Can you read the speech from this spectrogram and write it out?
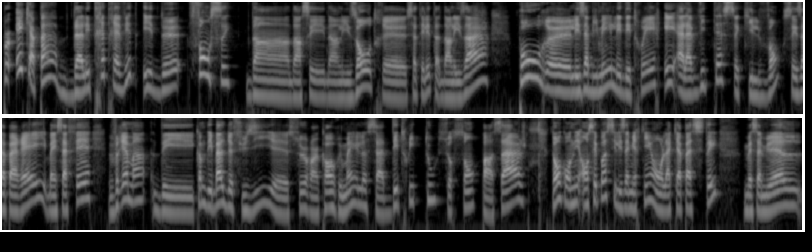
peut, est capable d'aller très très vite et de foncer dans, dans, dans les autres euh, satellites dans les airs pour euh, les abîmer, les détruire et à la vitesse qu'ils vont, ces appareils, ben ça fait vraiment des comme des balles de fusil sur un corps humain, là, ça détruit tout sur son passage. Donc on ne on sait pas si les Américains ont la capacité mais Samuel,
